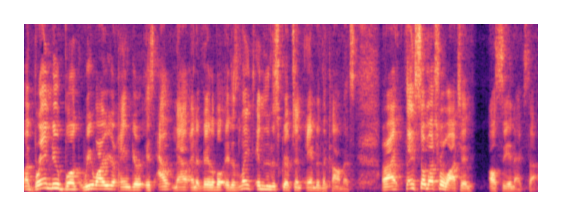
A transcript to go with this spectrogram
my brand new book, Rewire Your Anger, is out now and available. It is linked in the description and in the comments. All right, thanks so much for watching. I'll see you next time.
